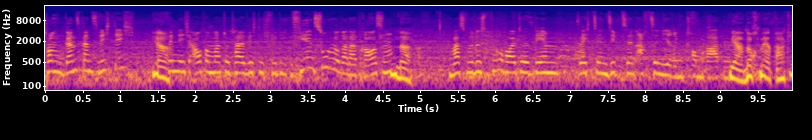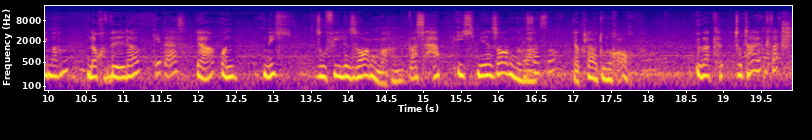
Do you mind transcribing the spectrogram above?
Tom, ganz, ganz wichtig, Ja. finde ich auch immer total wichtig für die vielen Zuhörer da draußen. Na, Was würdest du heute dem 16-, 17-, 18-jährigen Tom raten? ja, noch mehr Party machen, noch wilder. Geht das? Ja, und nicht so viele Sorgen machen. Was hab ich mir Sorgen gemacht? das so? Ja klar, du doch auch. Über totalen Quatsch.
